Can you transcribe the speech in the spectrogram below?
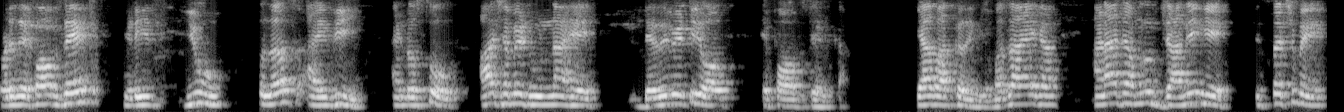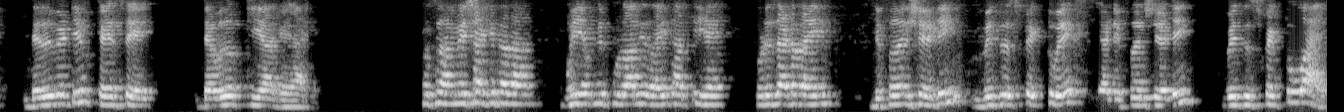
what is f of z it is u i v and दोस्तों, आज हमें ढूंढना है derivative of f of z का। क्या बात करेंगे? मज़ा आएगा। एंड आज हम लोग जानेंगे कि सच में डेरिवेटिव कैसे डेवलप किया गया है। तो सर हमेशा की तरह वही अपनी पुरानी राइट आती है। What is that right? Differentiating with respect to x या differentiating with respect to y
